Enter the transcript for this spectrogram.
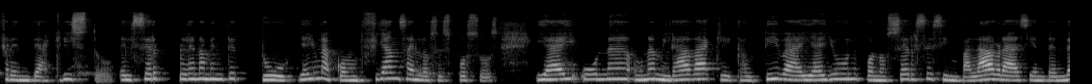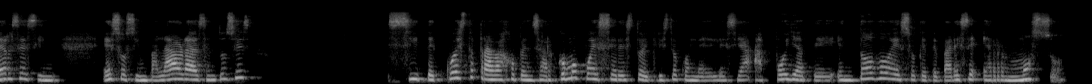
frente a Cristo, el ser plenamente tú, y hay una confianza en los esposos, y hay una, una mirada que cautiva, y hay un conocerse sin palabras y entenderse sin eso, sin palabras. Entonces, si te cuesta trabajo pensar cómo puede ser esto de Cristo con la iglesia, apóyate en todo eso que te parece hermoso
